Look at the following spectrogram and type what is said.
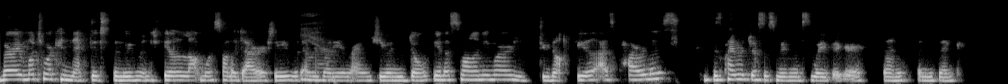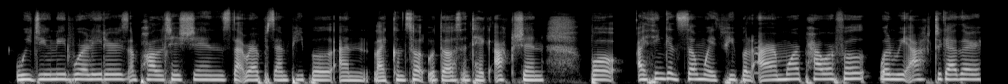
very much more connected to the movement. You feel a lot more solidarity with everybody yeah. around you and you don't feel as small anymore and you do not feel as powerless. The climate justice movement is way bigger than, than you think we do need world leaders and politicians that represent people and like consult with us and take action. But I think in some ways people are more powerful when we act together.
